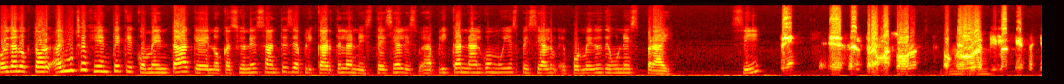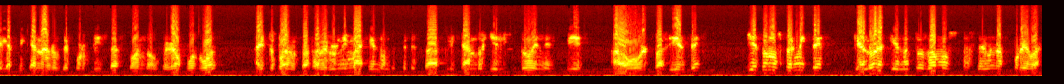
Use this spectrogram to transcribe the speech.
Oiga, doctor, hay mucha gente que comenta que en ocasiones antes de aplicarte la anestesia les aplican algo muy especial eh, por medio de un spray. ¿Sí? Sí, es el tramazol o cloruro de que es el que le aplican a los deportistas cuando juegan fútbol. Ahí tú vas, a ver una imagen donde se le está aplicando hielito en el pie al paciente y eso nos permite que a la hora que nosotros vamos a hacer una prueba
